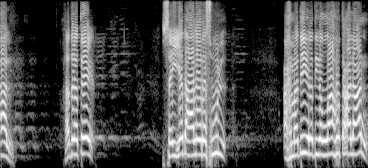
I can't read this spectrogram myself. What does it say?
हज़रत सैयद आल रसूल अहमदी रदी अल्लाह तालान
